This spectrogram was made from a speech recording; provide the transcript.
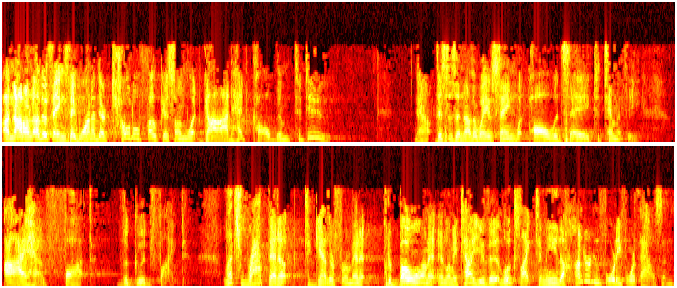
uh, not on other things. They wanted their total focus on what God had called them to do. Now, this is another way of saying what Paul would say to Timothy I have fought the good fight. Let's wrap that up together for a minute, put a bow on it, and let me tell you that it looks like to me the 144,000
